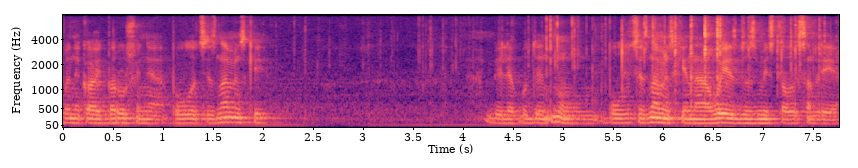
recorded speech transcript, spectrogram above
виникають порушення по вулиці Знам'янській. Біля будин... ну, по вулиці Знам'янській на виїзду з міста Олександрія.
